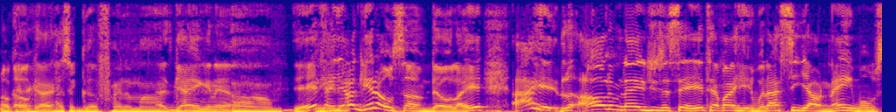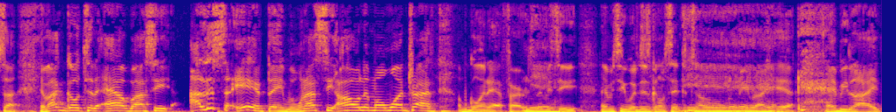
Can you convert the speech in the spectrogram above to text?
Okay. Okay. That's a good friend of mine. That's ganging them. Um, yeah, every yeah, y'all get on something though. Like it, I hit look, all them names you just said. Every time I hit, when I see y'all name on something, if I go to the album, I see I listen to everything. But when I see all them on one track, I'm going that first. Let me see. Let me see what this gonna set the tone for me Yeah. right here, and be like,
